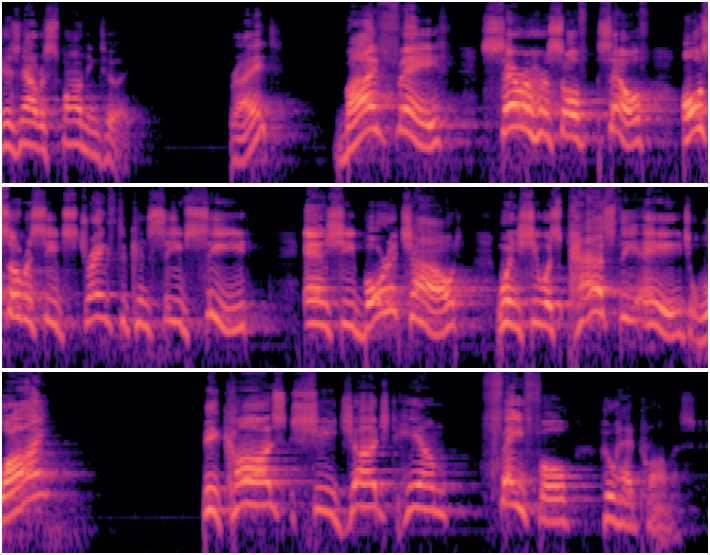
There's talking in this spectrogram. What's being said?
and is now responding to it. Right? By faith, Sarah herself also received strength to conceive seed, and she bore a child when she was past the age. Why? Because she judged him faithful who had promised.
